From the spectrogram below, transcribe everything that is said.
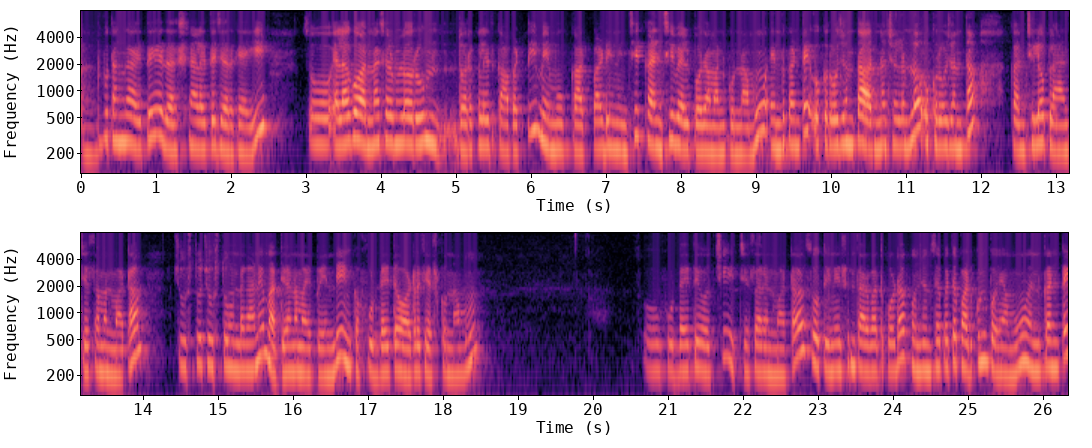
అద్భుతంగా అయితే దర్శనాలు అయితే జరిగాయి. సో ఎలాగో అరుణాచలంలో రూమ్ దొరకలేదు కాబట్టి మేము కాట్పాడి నుంచి కంచి వెళ్ళిపోదాం అనుకున్నాము. ఎందుకంటే ఒక రోజంతా అరుణాచలంలో ఒక రోజంతా కంచిలో ప్లాన్ చేసామన్నమాట చూస్తూ చూస్తూ ఉండగానే మధ్యాహ్నం అయిపోయింది. ఇంకా ఫుడ్ అయితే ఆర్డర్ చేసుకున్నాము. సో ఫుడ్ అయితే వచ్చి ఇచ్చేసారనమాట సో తినేసిన తర్వాత కూడా కొంచెం సేపు అయితే పడుకుని పోయాము. ఎందుకంటే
